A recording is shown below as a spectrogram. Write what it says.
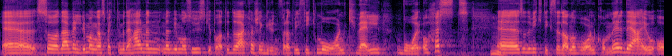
Eh, så det er veldig mange aspekter med det her. Men, men vi må også huske på at det er kanskje en grunn for at vi fikk morgen, kveld, vår og høst. Mm. så det viktigste da når våren kommer, det er jo å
